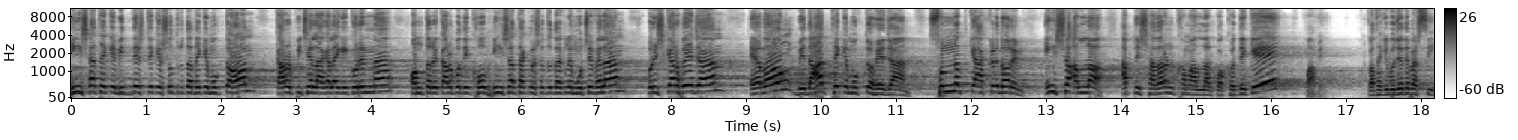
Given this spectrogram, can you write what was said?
হিংসা থেকে, বিদ্বেষ থেকে, শত্রুতা থেকে মুক্ত হন। কারোর পিছে লাগালাগি করেন না। অন্তরে কারোর প্রতি ক্ষোভ, হিংসা থাকলে শত্রু থাকলে মুছে ফেলান, পরিষ্কার হয়ে যান এবং বেদাত থেকে মুক্ত হয়ে যান। সুন্নতকে আঁকড়ে ধরেন। ইনশা আল্লাহ আপনি সাধারণ ক্ষমা আল্লাহর পক্ষ থেকে পাবেন। কথা কি বুঝাতে পারছি?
